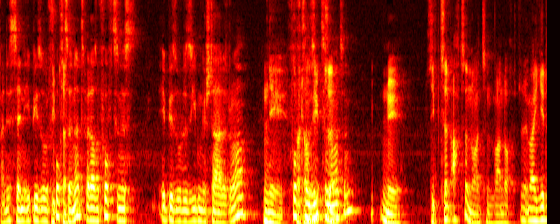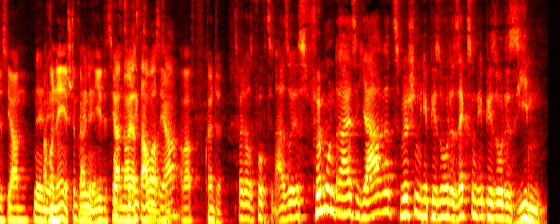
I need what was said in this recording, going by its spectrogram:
wann ist denn Episode 15, ne? 2015 ist Episode 7 gestartet, oder? Nee, 15, 17, 19? Nee. 17, 18, 19 waren doch immer jedes Jahr ein. Nee, aber nee. nee, stimmt gar Nee, nicht. nee. Jedes Jahr ein neuer 15, Star Wars, 17, ja, aber könnte. 2015. Also ist 35 Jahre zwischen Episode 6 und Episode 7.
